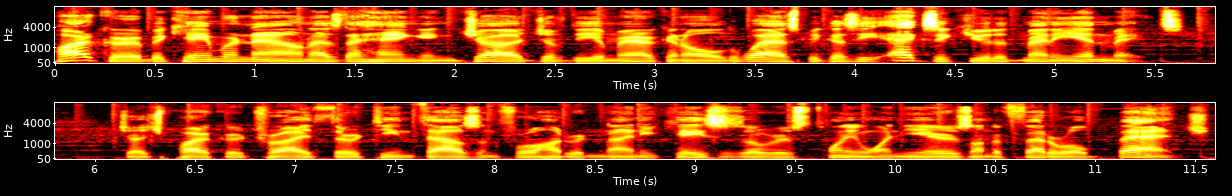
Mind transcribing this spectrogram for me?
Parker became renowned as the hanging judge of the American Old West because he executed many inmates. Judge Parker tried 13,490 cases over his 21 years on the federal bench.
